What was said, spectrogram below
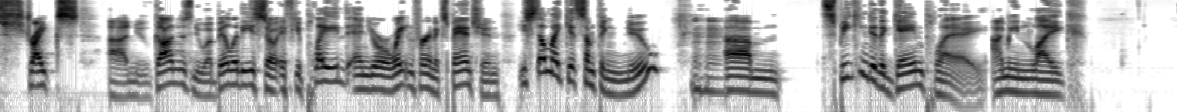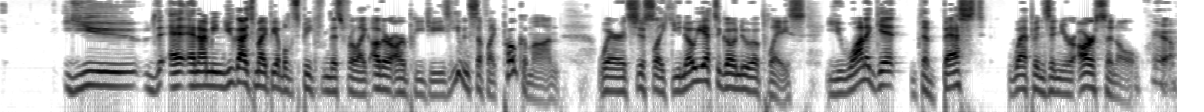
strikes, uh, new guns, new abilities. So if you played and you were waiting for an expansion, you still might get something new. Mhm. Um, speaking to the gameplay, I mean, like you and I mean, you guys might be able to speak from this for like other RPGs, even stuff like Pokemon, where it's just like you know you have to go into a place, you want to get the best weapons in your arsenal, Yeah.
